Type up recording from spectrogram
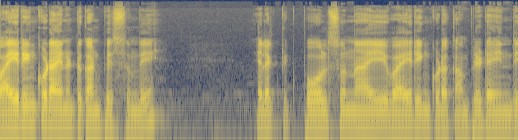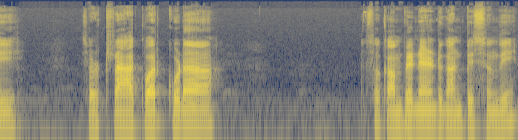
వైరింగ్ కూడా అయినట్టు కనిపిస్తుంది. ఎలక్ట్రిక్ పోల్స్ ఉన్నాయి వైరింగ్ కూడా కంప్లీట్ అయింది. సో ట్రాక్ వర్క్ కూడా సో కంప్లీట్ అయినట్టు కనిపిస్తుంది.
